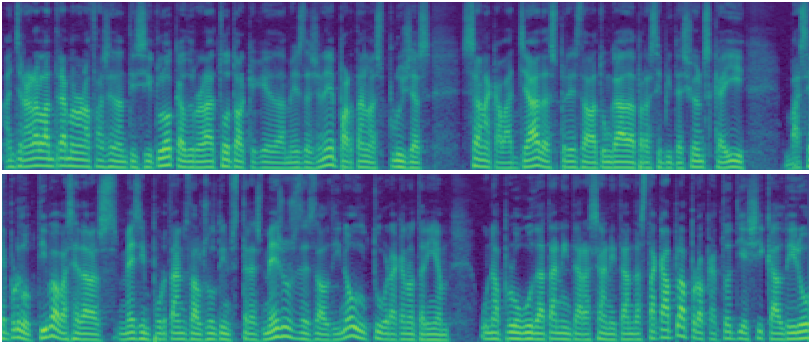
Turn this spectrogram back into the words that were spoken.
En general entrem en una fase d'anticicló que durarà tot el que queda de mes de gener, per tant les pluges s'han acabat ja després de la tongada de precipitacions que ahir va ser productiva, va ser de les més importants dels últims tres mesos, des del 19 d'octubre que no teníem una ploguda tan interessant i tan destacable, però que tot i així cal dir-ho,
